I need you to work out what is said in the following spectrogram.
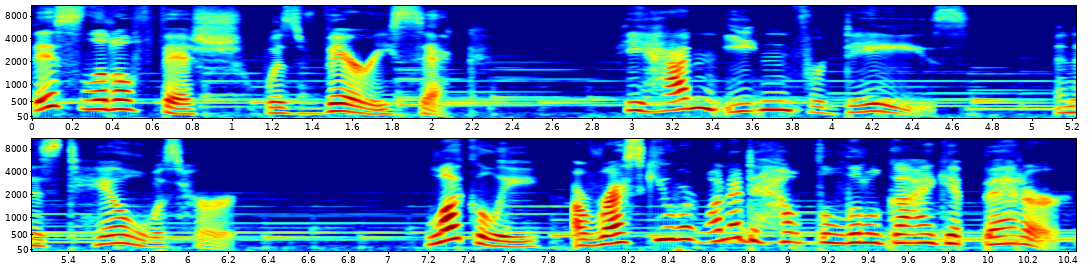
This little fish was very sick. He hadn't eaten for days, and his tail was hurt. Luckily, a rescuer wanted to help the little guy get better.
